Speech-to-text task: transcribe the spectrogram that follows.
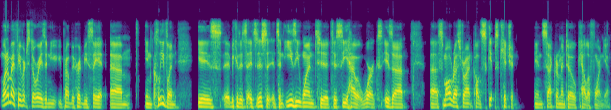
One of my favorite stories, and you, you probably heard me say it um, in Cleveland, is uh, because it's it's just it's an easy one to to see how it works. Is a, a small restaurant called Skip's Kitchen in Sacramento, California.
